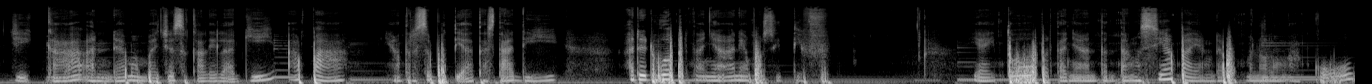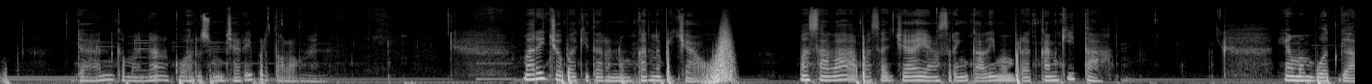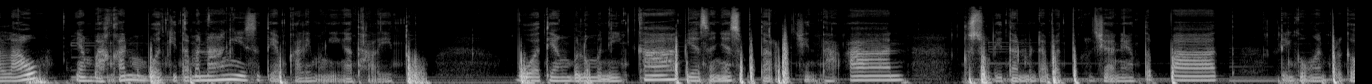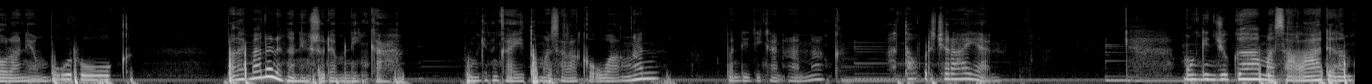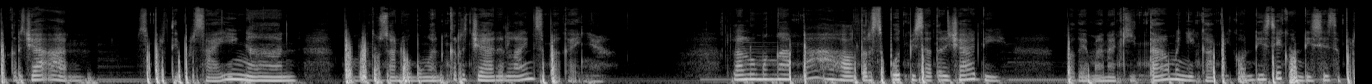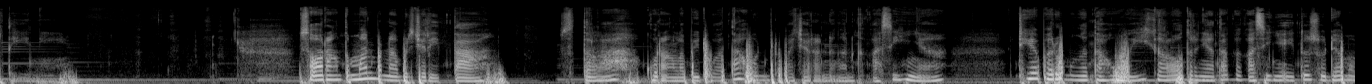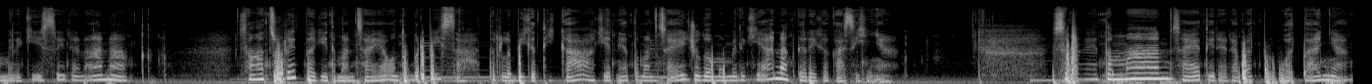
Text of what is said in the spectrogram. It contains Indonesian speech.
Jika Anda membaca sekali lagi apa yang tersebut di atas tadi, ada dua pertanyaan yang positif yaitu pertanyaan tentang siapa yang dapat menolong aku dan ke mana aku harus mencari pertolongan. Mari coba kita renungkan lebih jauh. Masalah apa saja yang sering kali memberatkan kita? Yang membuat galau, yang bahkan membuat kita menangis setiap kali mengingat hal itu. Buat yang belum menikah, biasanya seputar percintaan, kesulitan mendapat pekerjaan yang tepat, lingkungan pergaulan yang buruk. Bagaimana dengan yang sudah menikah? Mungkinkah itu masalah keuangan, pendidikan anak, atau perceraian? Mungkin juga masalah dalam pekerjaan, seperti persaingan, pemutusan hubungan kerja, dan lain sebagainya. Lalu, mengapa hal-hal tersebut bisa terjadi? Bagaimana kita menyikapi kondisi-kondisi seperti ini? Seorang teman pernah bercerita, setelah kurang lebih dua tahun berpacaran dengan kekasihnya, dia baru mengetahui kalau ternyata kekasihnya itu sudah memiliki istri dan anak. Sangat sulit bagi teman saya untuk berpisah, terlebih ketika akhirnya teman saya juga memiliki anak dari kekasihnya. Sebagai teman, saya tidak dapat berbuat banyak,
